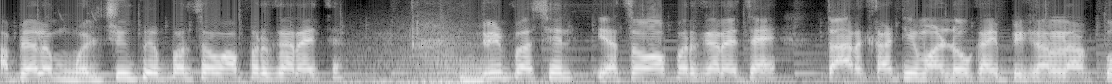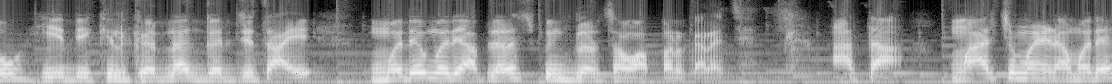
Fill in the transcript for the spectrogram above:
आपल्याला मल्चिंग पेपरचा वापर करायचा. आहे ड्रीप असेल याचा वापर करायचा आहे. तारकाठी मांडव काही पिकाला लागतो हे देखील करणं गरजेचं आहे. मध्ये मध्ये आपल्याला स्प्रिंकलरचा वापर करायचा आहे. आता मार्च महिन्यामध्ये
